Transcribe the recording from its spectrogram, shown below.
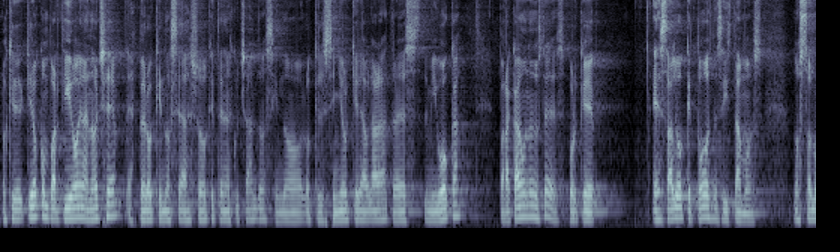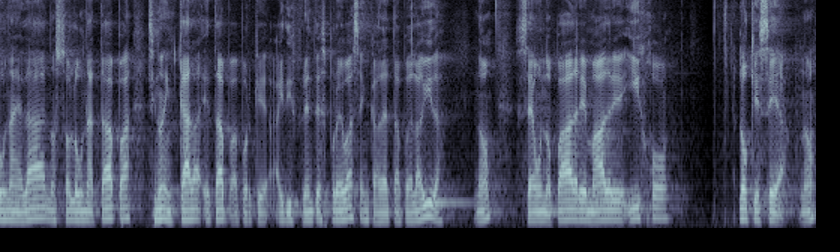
lo que quiero compartir hoy en la noche, espero que no sea yo que estén escuchando, sino lo que el Señor quiere hablar a través de mi boca para cada uno de ustedes, porque es algo que todos necesitamos, no solo una edad, no solo una etapa, sino en cada etapa, porque hay diferentes pruebas en cada etapa de la vida, ¿no? Sea uno padre, madre, hijo, lo que sea, ¿no?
